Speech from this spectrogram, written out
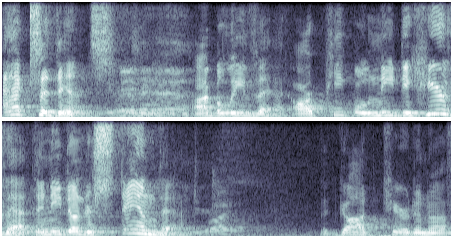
accidents. Amen. I believe that. Our people need to hear that. They need to understand that. Right. That God cared enough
